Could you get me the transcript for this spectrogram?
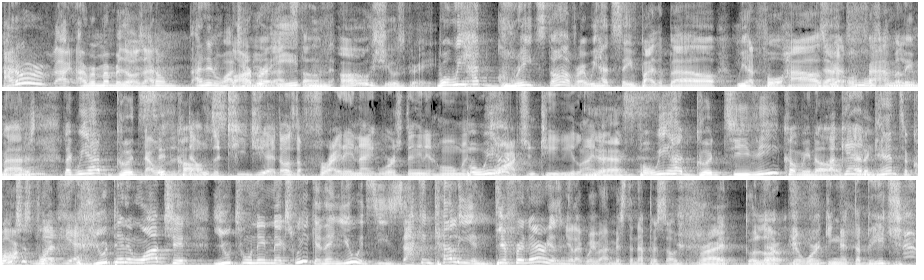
I don't. I, I remember those. I don't. I didn't watch Barbara any of that Eden. Stuff. Oh, she was great. Well, we had great stuff, right? We had Saved by the Bell. We had Full House. That we had Family good, Matters. Like we had good That sitcoms. was the, that was the TGI. That was the Friday night we're staying at home and But we had- watching TV lineup. Yes. Right But we had good TV coming up. Again. and again, to Coach's Our- point, yeah. if you didn't watch it, you tune in next week, and then you would see Zach and Kelly in different areas, and you're like, wait, I missed an episode. Right. And good They're, luck. they're working at the beach.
